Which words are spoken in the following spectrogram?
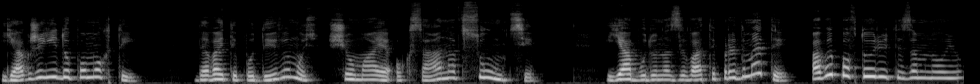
Як же їй допомогти? Давайте подивимось, що має Оксана в сумці. Я буду називати предмети, а ви повторюйте за мною.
